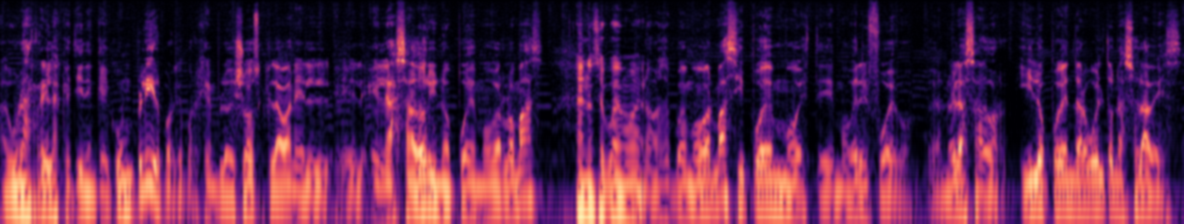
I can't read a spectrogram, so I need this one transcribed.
algunas reglas que tienen que cumplir, porque por ejemplo ellos clavan el, asador y no pueden moverlo más. Ah, no se puede mover. No, no se puede mover más, sí pueden este, mover el fuego, pero no el asador. Y lo pueden dar vuelta una sola vez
